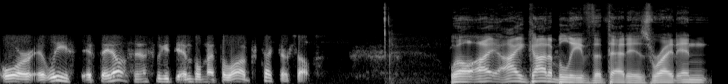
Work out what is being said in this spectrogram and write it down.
or at least if they don't sue us, we get to implement the law and protect ourselves. Well, I, I got to believe that that is right. And,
